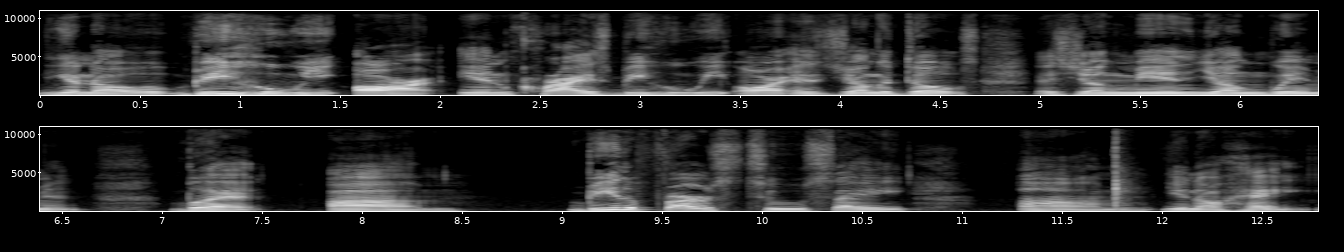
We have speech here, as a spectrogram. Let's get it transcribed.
you know, be who we are in Christ, be who we are as young adults, as young men, young women. But, um, be the first to say, um, you know, hey,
